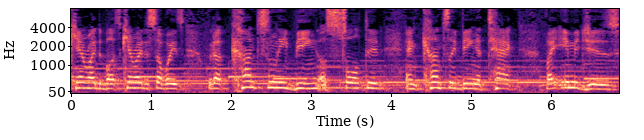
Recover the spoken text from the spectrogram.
can't ride the bus, can't ride the subways without constantly being assaulted and constantly being attacked by images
